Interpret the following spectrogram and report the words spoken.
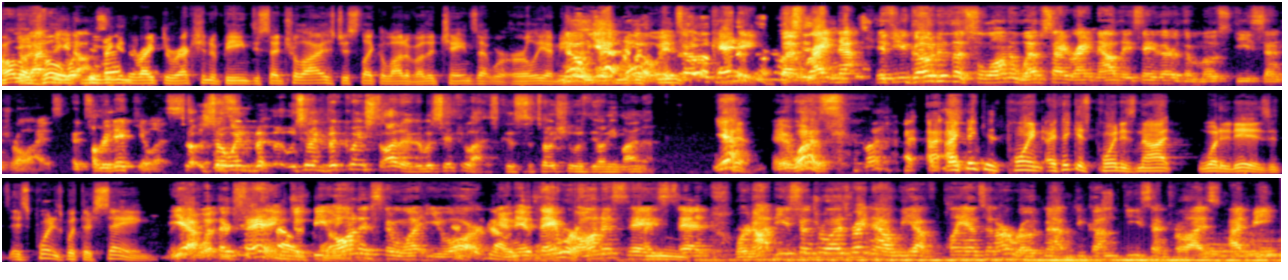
Hold on, got Bill, beat what up. you moving in the right direction of being decentralized, just like a lot of other chains that were early. I mean, No, yeah, no, it's okay. But right now, if you go to the Solana website right now, they say they're the most decentralized. It's Okay. ridiculous. so, so when so when Bitcoin started, it was centralized because Satoshi was the only miner. Yeah, it was. I, I I think his point. I think his point is not what it is. It's, his point is what they're saying. Yeah, what they're saying. Just be point. honest in what you That's are. And if they were honest, they I mean- said, we're not decentralized right now. We have plans in our roadmap to become decentralized. I'd be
